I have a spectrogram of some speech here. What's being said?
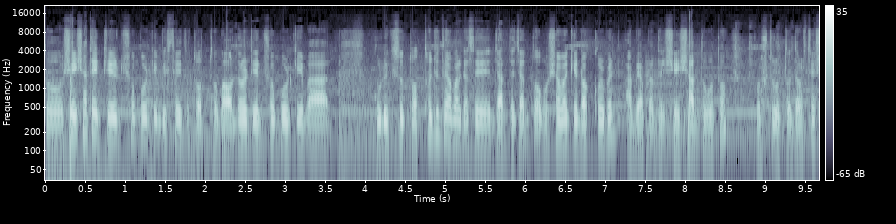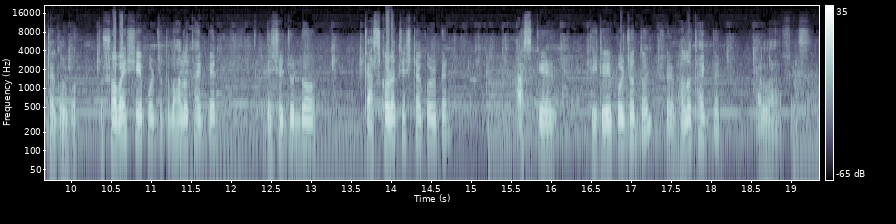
তো সেই সাথে ট্রেড সম্পর্কে বিস্তারিত তথ্য বা অন্যান্য ট্রেড সম্পর্কে বা কোনো কিছু তথ্য যদি আমার কাছে জানতে চান, তো অবশ্যই আমাকে নক করবেন। আমি আপনাদের সেই সাধ্যমতো প্রশ্নের উত্তর দেওয়ার চেষ্টা করব। তো সবাই সে পর্যন্ত ভালো থাকবেন, দেশের জন্য কাজ করার চেষ্টা করবেন। আজকের ভিডিও এই পর্যন্তই। সবাই ভালো থাকবেন। আল্লাহ হাফেজ।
